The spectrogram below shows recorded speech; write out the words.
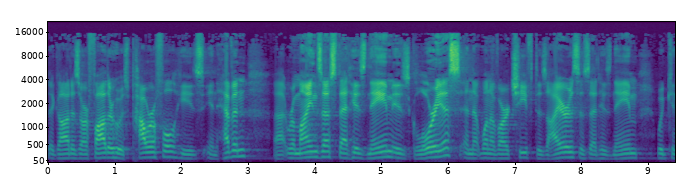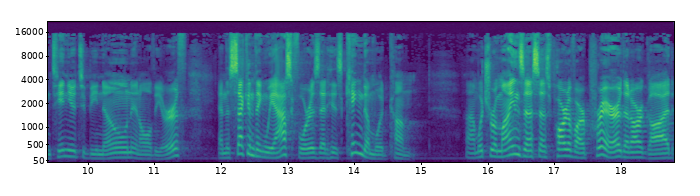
that God is our Father who is powerful, He's in heaven uh, reminds us that his name is glorious and that one of our chief desires is that his name would continue to be known in all the earth. And the second thing we ask for is that his kingdom would come, um, which reminds us, as part of our prayer, that our God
